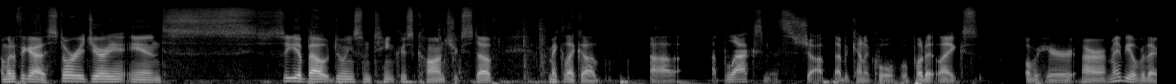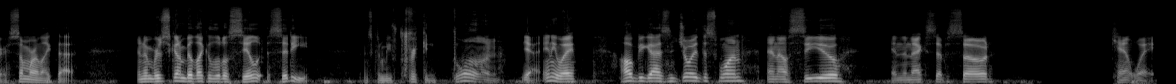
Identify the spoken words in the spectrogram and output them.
I'm gonna figure out a storage area and see about doing some Tinker's Construct stuff. Make like a uh, a blacksmith shop. That'd be kind of cool. We'll put it like over here or maybe over there, somewhere like that. And then we're just gonna build like a little city. It's gonna be freaking fun. Yeah. Anyway, I hope you guys enjoyed this one, and I'll see you in the next episode. Can't wait.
